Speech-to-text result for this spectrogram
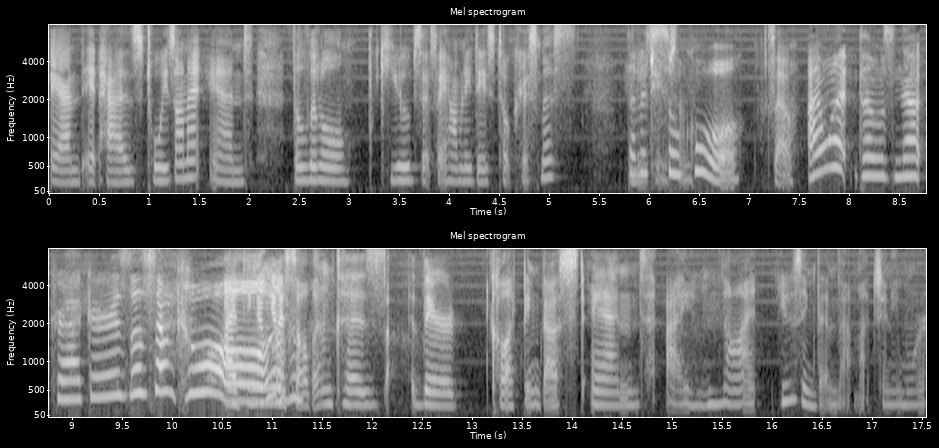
and it has toys on it, and the little cubes that say how many days till Christmas. That is so them. cool. So I want those nutcrackers. Those sound cool. I think I'm gonna sell them because they're collecting dust, and I'm not using them that much anymore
